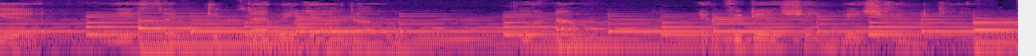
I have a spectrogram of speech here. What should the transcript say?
सब के ये सब कितना भी ज़्यादा हो क्यों ना हो रेपुटेशन बेशकीमती है।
